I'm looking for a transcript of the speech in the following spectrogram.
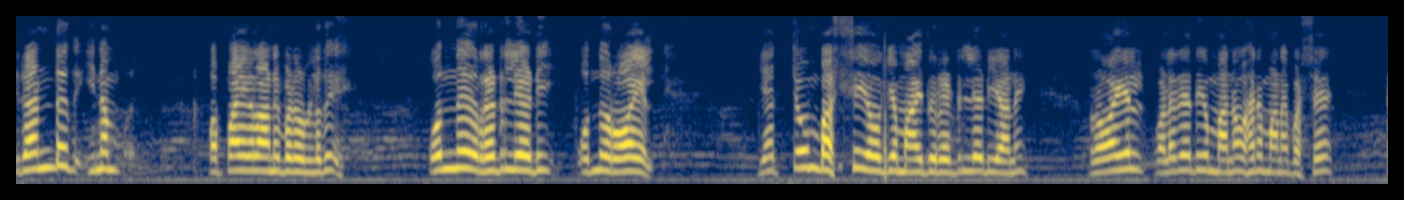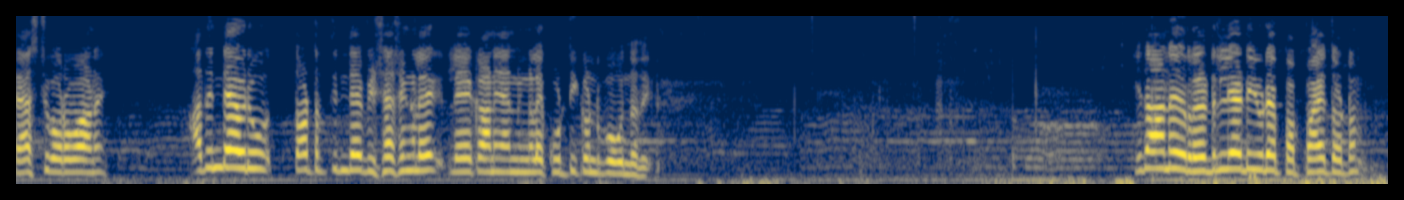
രണ്ട് ഇനം പപ്പായകളാണ് ഇവിടെ ഉള്ളത്. ഒന്ന് റെഡ് ലേഡി ഒന്ന് റോയൽ. ഏറ്റവും ഭക്ഷ്യയോഗ്യമായത് റെഡ് ലേഡിയാണ്. റോയൽ വളരെയധികം മനോഹരമാണ് പക്ഷേ ടേസ്റ്റ് കുറവാണ്. അതിന്റെ ഒരു തോട്ടത്തിന്റെ വിശേഷങ്ങളിലേക്കാണ് ഞാൻ നിങ്ങളെ കൂട്ടിക്കൊണ്ടു പോകുന്നത്. ഇതാണ് റെഡ് ലേഡിയുടെ പപ്പായത്തോട്ടം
